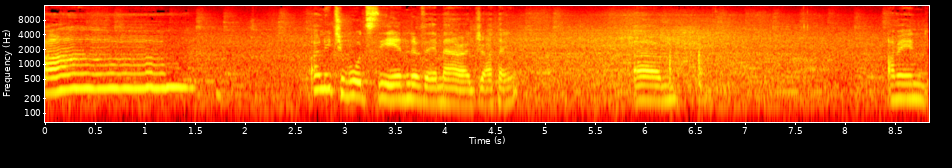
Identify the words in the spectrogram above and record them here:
Um, only towards the end of their marriage, I think. Um, I mean,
